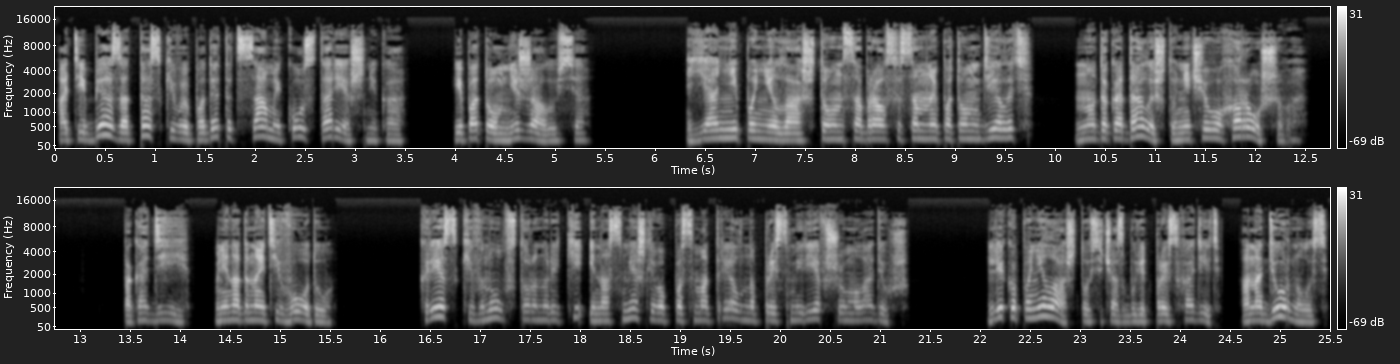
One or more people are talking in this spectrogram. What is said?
А тебя затаскиваю под этот самый куст орешника. И потом не жалуйся. Я не поняла, что он собрался со мной потом делать, но догадалась, что ничего хорошего. Погоди, мне надо найти воду. Крес кивнул в сторону реки и насмешливо посмотрел на присмиревшую молодежь. Лика поняла, что сейчас будет происходить. Она дернулась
